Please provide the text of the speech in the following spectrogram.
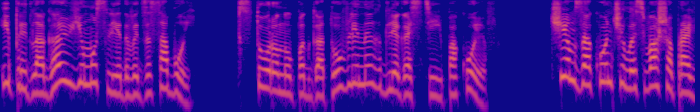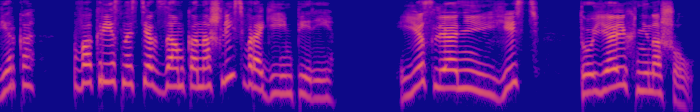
и предлагаю ему следовать за собой, в сторону подготовленных для гостей покоев. «Чем закончилась ваша проверка? В окрестностях замка нашлись враги Империи?» «Если они и есть, то я их не нашел»,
